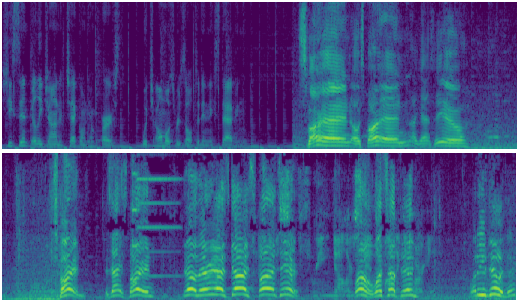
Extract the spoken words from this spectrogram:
she sent Billy John to check on him first, which almost resulted in a stabbing. Spartan! Oh, Spartan! I can't see you. Spartan! Is that Spartan? Yo, there he is, guys! Spartan's here! Whoa, what's up, dude? What are you doing, dude?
